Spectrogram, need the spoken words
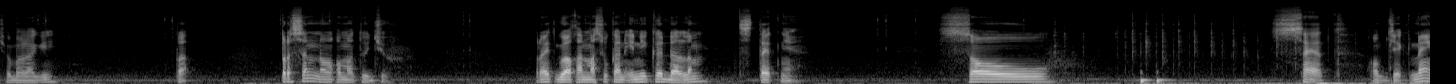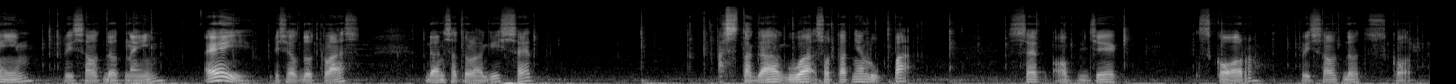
Coba lagi. Pak persen 0,7 right gua akan masukkan ini ke dalam state nya so set object name result.name eh result.class dan satu lagi set astaga gua shortcutnya lupa. Set object score result score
